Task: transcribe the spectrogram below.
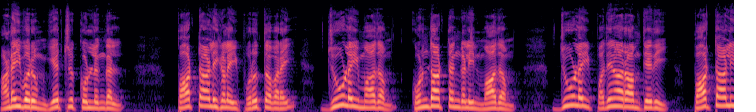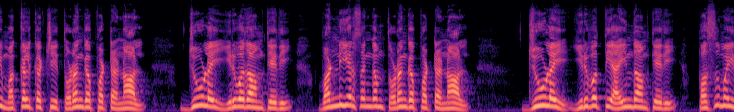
அனைவரும் ஏற்றுக்கொள்ளுங்கள். பாட்டாளிகளை பொறுத்தவரை ஜூலை மாதம் கொண்டாட்டங்களின் மாதம். ஜூலை பதினாறாம் தேதி பாட்டாளி மக்கள் கட்சி தொடங்கப்பட்ட நாள். ஜூலை இருபதாம் தேதி வன்னியர் சங்கம் தொடங்கப்பட்ட நாள் ஜூலை இருபத்தி ஐந்தாம் தேதி பசுமை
